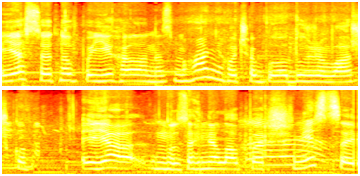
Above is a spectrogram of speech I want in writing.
І я все одно поїхала на змагання, хоча було дуже важко. І я ну, зайняла перше місце.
